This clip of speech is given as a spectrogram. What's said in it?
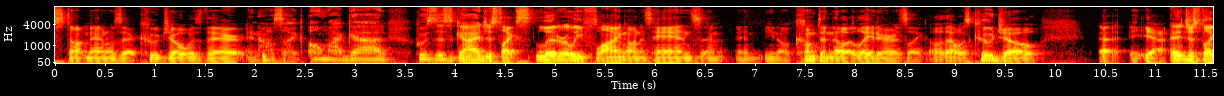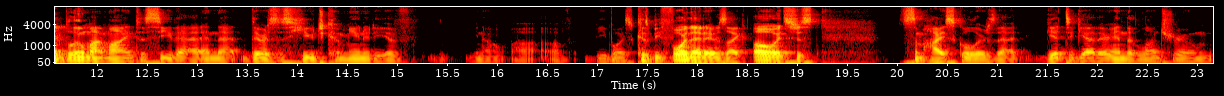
Stuntman was there. Cujo was there, and I was like, "Oh my God, who's this guy?" Just like literally flying on his hands, and and you know, come to know it later, it's like, "Oh, that was Cujo." uh, yeah, it just like blew my mind to see that and that there's this huge community of, you know, uh, of b boys. Because before that, it was like, oh, it's just some high schoolers that get together in the lunchroom,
